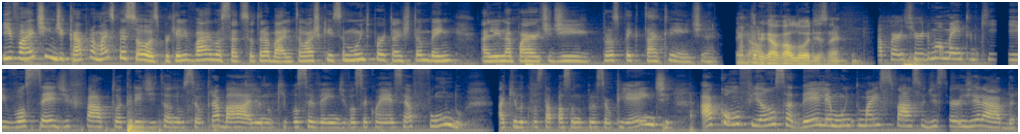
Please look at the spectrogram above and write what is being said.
e vai te indicar para mais pessoas, porque ele vai gostar do seu trabalho. Então acho que isso é muito importante também ali na parte de prospectar cliente, né? Legal. Entregar valores, né? A partir do momento em que você de fato acredita no seu trabalho, no que você vende, você conhece a fundo aquilo que você está passando para o seu cliente, a confiança dele é muito mais fácil de ser gerada.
